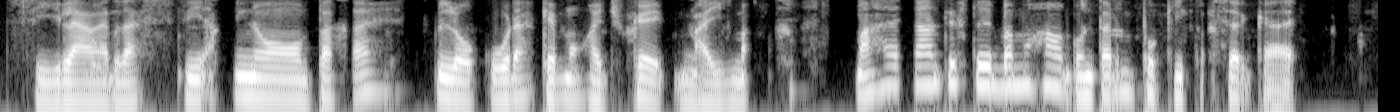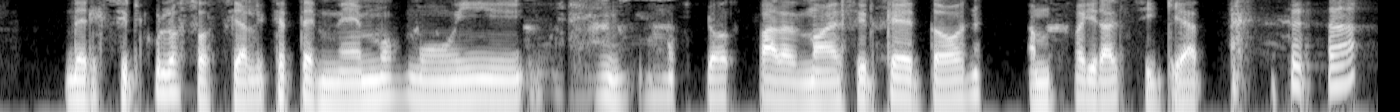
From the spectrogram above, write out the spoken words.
Sí, la verdad, sí. No, tantas locuras que hemos hecho que hay más. Más adelante ustedes vamos a contar un poquito acerca de- del círculo social que tenemos muy- para no decir que todos necesitamos ir al psiquiatra.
